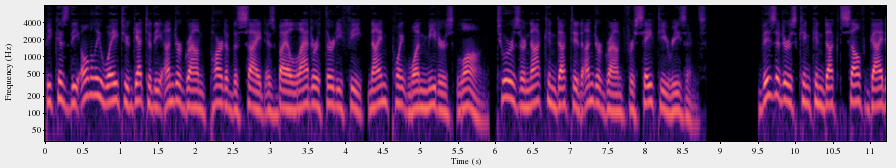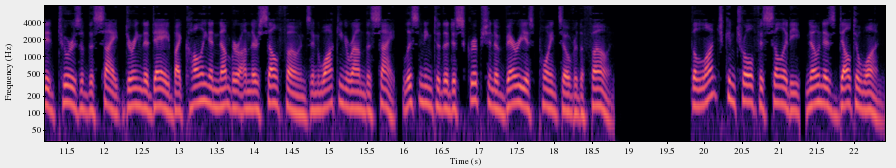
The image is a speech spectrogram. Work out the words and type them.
Because the only way to get to the underground part of the site is by a ladder 30 feet meters long, tours are not conducted underground for safety reasons. Visitors can conduct self-guided tours of the site during the day by calling a number on their cell phones and walking around the site, listening to the description of various points over the phone. The Launch Control Facility, known as Delta 1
